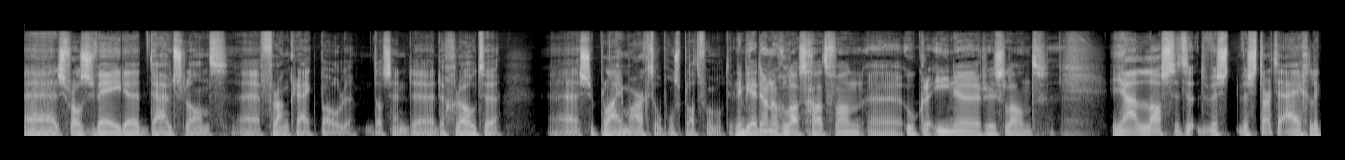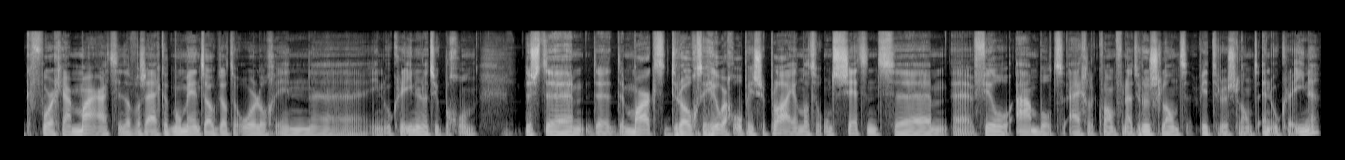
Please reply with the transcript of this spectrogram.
Uh, dus vooral Zweden, Duitsland, Frankrijk, Polen. Dat zijn de, de grote uh, supply-markten op ons platform. Op dit en heb jij dan nog last gehad van uh, Oekraïne, Rusland? Ja, last. We, starten eigenlijk vorig jaar maart. En dat was eigenlijk het moment ook dat de oorlog in, uh, in Oekraïne natuurlijk begon. Dus de, de, de markt droogde heel erg op in supply. Omdat er ontzettend uh, uh, veel aanbod eigenlijk kwam vanuit Rusland, Wit-Rusland en Oekraïne.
